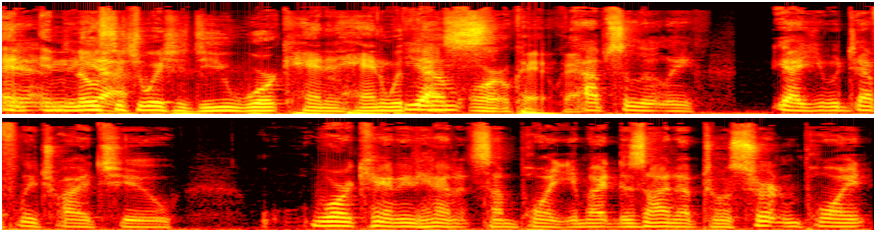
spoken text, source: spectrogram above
and- in those yeah. situations, do you work hand in hand with Yes. them, or okay, okay, Absolutely. Yeah, you would definitely try to work hand in hand at some point. You might design up to a certain point,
